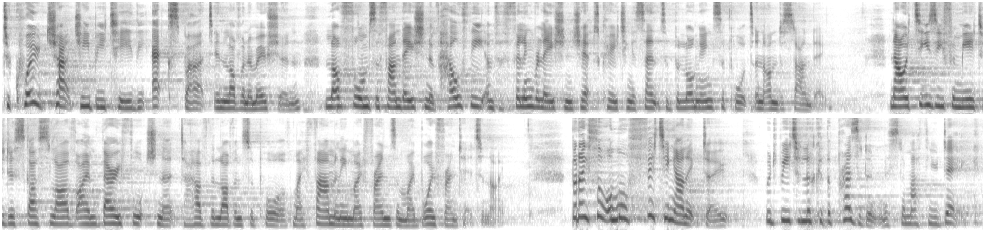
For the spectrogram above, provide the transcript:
To quote ChatGPT, the expert in love and emotion, love forms the foundation of healthy and fulfilling relationships, creating a sense of belonging, support, and understanding. Now, it's easy for me to discuss love. I'm very fortunate to have the love and support of my family, my friends, and my boyfriend here tonight. But I thought a more fitting anecdote would be to look at the president, Mr. Matthew Dick,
